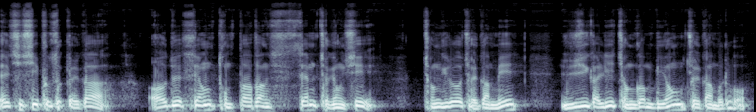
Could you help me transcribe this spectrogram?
LCC 분석 결과 어드레스형 동파방 시스템 적용 시 전기료 절감 및 유지관리 점검 비용 절감으로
